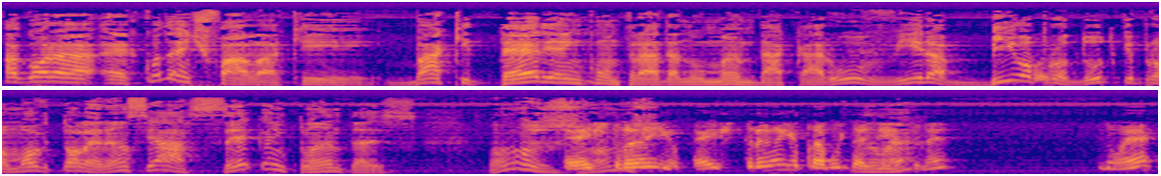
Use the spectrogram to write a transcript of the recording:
Agora, é, quando a gente fala que bactéria encontrada no mandacaru vira bioproduto que promove tolerância à seca em plantas. Vamos. É vamos- estranho, é estranho para muita Não gente, é? né? Não é?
